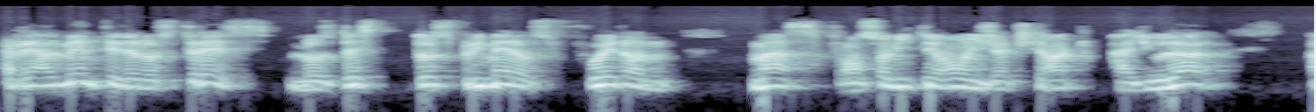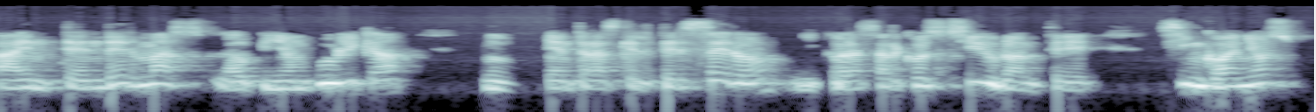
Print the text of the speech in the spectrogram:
Realmente de los tres, los dos primeros fueron más François Mitterrand y Jacques Chirac ayudar a entender más la opinión pública, mientras que el tercero, Nicolas Sarkozy, durante cinco años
